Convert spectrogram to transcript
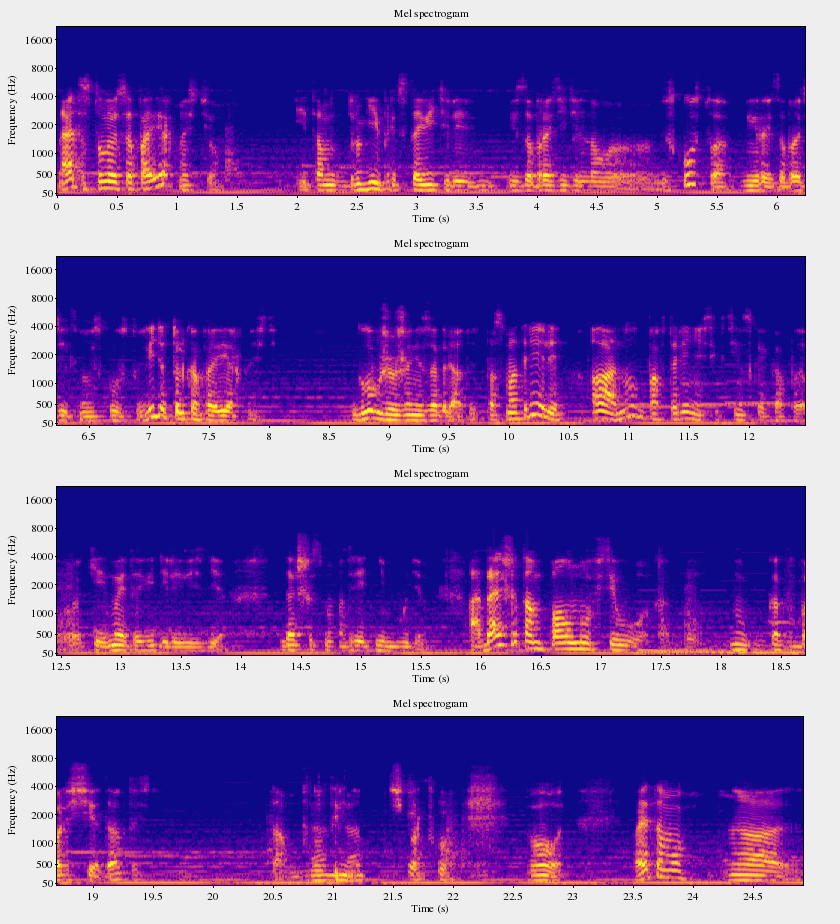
а это становится поверхностью, и там другие представители изобразительного искусства, мира изобразительного искусства, видят только поверхность глубже уже не заглядывать. Посмотрели, а, ну, повторение Сикстинской капеллы, окей, мы это видели везде, дальше смотреть не будем. А дальше там полно всего, как бы, ну, как в борще, да, то есть там внутри, да, да. черт Вот. Поэтому э,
